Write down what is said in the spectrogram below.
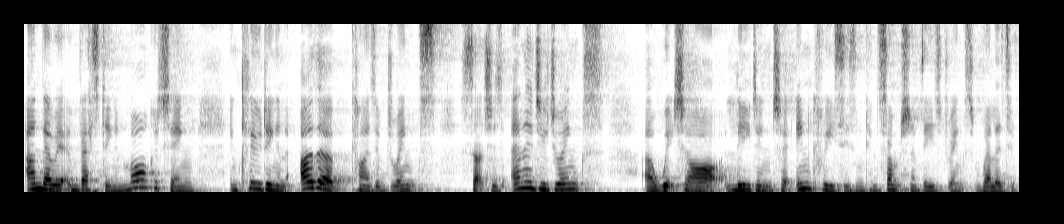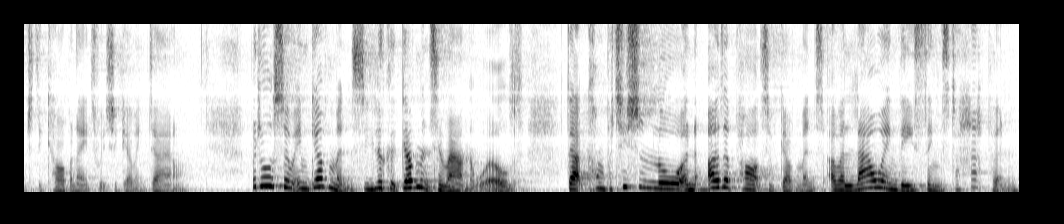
And they're investing in marketing including in other kinds of drinks such as energy drinks uh, which are leading to increases in consumption of these drinks relative to the carbonates which are going down. But also in governments. You look at governments around the world that competition law and other parts of governments are allowing these things to happen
